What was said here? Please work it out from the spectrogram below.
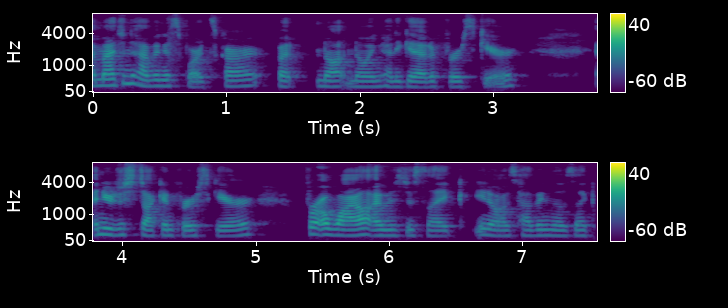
imagine having a sports car but not knowing how to get out of first gear, and you're just stuck in first gear. For a while, I was just like, you know, I was having those like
